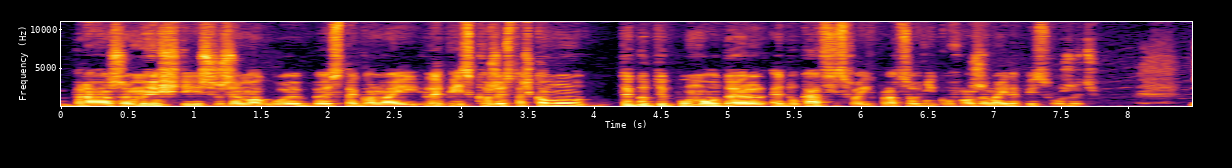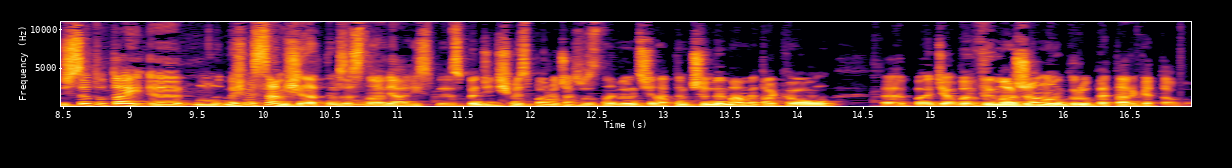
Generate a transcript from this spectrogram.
branże myślisz, że mogłyby z tego najlepiej skorzystać? Komu tego typu model edukacji swoich pracowników może najlepiej służyć? Wiesz co, tutaj y, myśmy sami się nad tym zastanawiali. Spędziliśmy sporo czasu zastanawiając się nad tym, czy my mamy taką E, powiedziałbym, wymarzoną grupę targetową.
